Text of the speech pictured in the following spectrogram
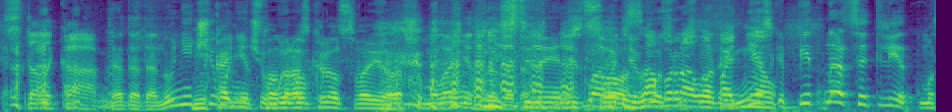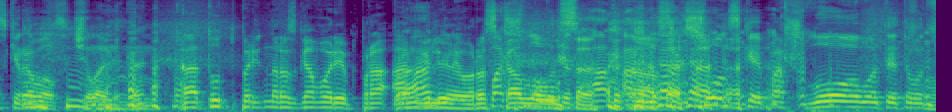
сдалека. Да-да-да, ну ничего, ничего. он раскрыл свое Хорошо, молодец. истинное лицо. смотри, поднял. несколько- 15 лет маскировался человек. а. Тут при- на разговоре про Англию раскололся. а- англосаксонское, пошло вот это вот. не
